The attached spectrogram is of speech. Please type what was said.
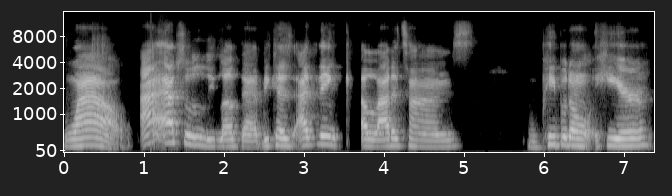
Wow. I absolutely love that because I think a lot of times people don't hear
